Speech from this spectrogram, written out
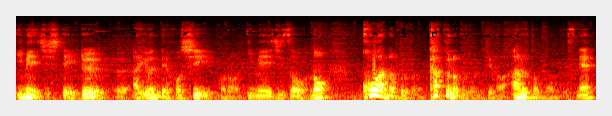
イメージしている歩んでほしいこのイメージ像のコアの部分核の部分っていうのはあると思うんですね。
